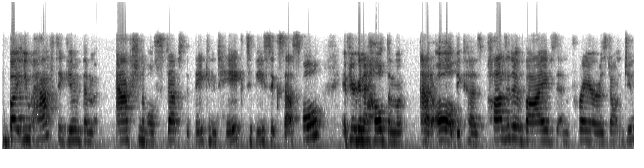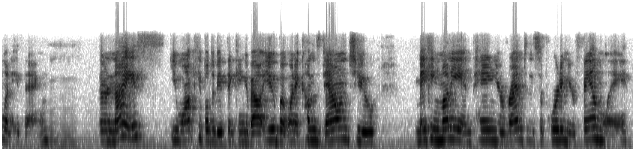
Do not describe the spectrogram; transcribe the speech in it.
but you have to give them actionable steps that they can take to be successful if you're going to help them at all because positive vibes and prayers don't do anything. Mm-hmm. They're nice. You want people to be thinking about you, but when it comes down to making money and paying your rent and supporting your family,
